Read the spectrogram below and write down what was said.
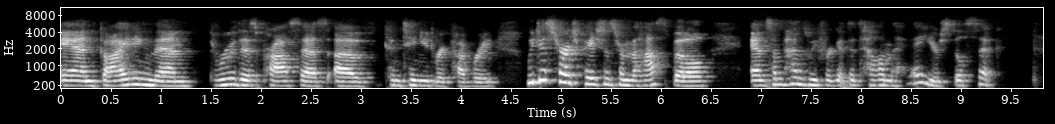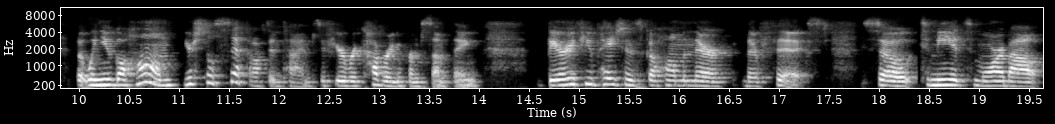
and guiding them through this process of continued recovery. We discharge patients from the hospital, and sometimes we forget to tell them, hey, you're still sick. But when you go home, you're still sick oftentimes if you're recovering from something. Very few patients go home and they're they're fixed. So to me, it's more about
